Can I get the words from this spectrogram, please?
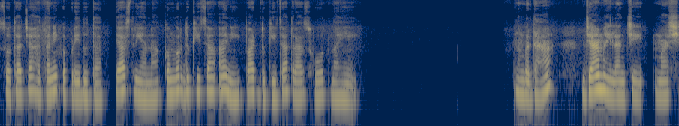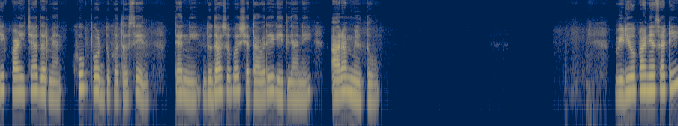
स्वतःच्या हाताने कपडे धुतात त्या स्त्रियांना कंबरदुखीचा आणि पाठदुखीचा त्रास होत नाही. नंबर दहा. ज्या महिलांचे मासिक पाळीच्या दरम्यान खूप पोट दुखत असेल त्यांनी दुधासोबत शतावरी घेतल्याने आराम मिळतो. व्हिडिओ पाहण्यासाठी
